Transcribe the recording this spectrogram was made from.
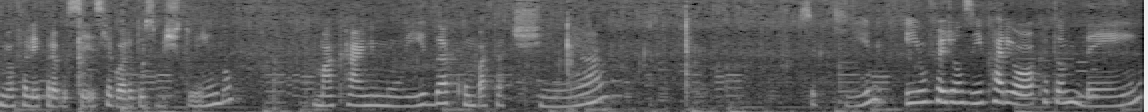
como eu falei pra vocês, que agora eu tô substituindo uma carne moída com batatinha. Isso aqui. E um feijãozinho carioca também.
